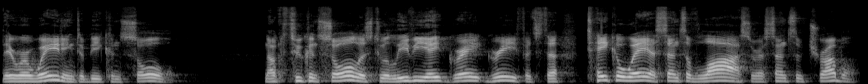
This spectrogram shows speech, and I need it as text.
They were waiting to be consoled. Now, to console is to alleviate great grief, it's to take away a sense of loss or a sense of trouble.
